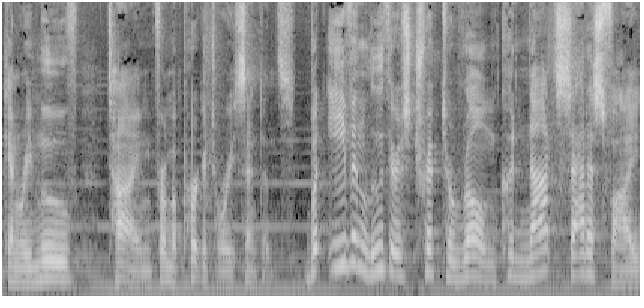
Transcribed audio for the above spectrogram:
can remove time from a purgatory sentence. But even Luther's trip to Rome could not satisfy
